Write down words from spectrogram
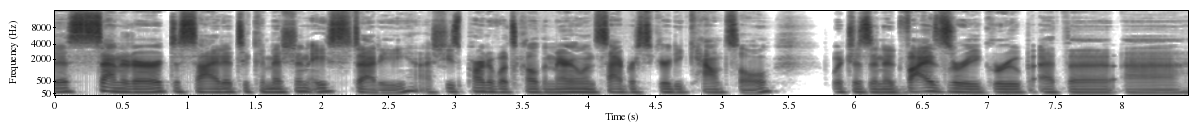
this senator decided to commission a study. Uh, she's part of what's called the Maryland Cybersecurity Council, which is an advisory group at the uh,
